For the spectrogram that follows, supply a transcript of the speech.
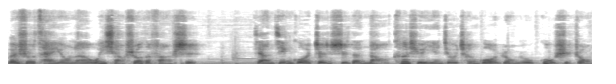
本书采用了微小说的方式。将经过证实的脑科学研究成果融入故事中，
